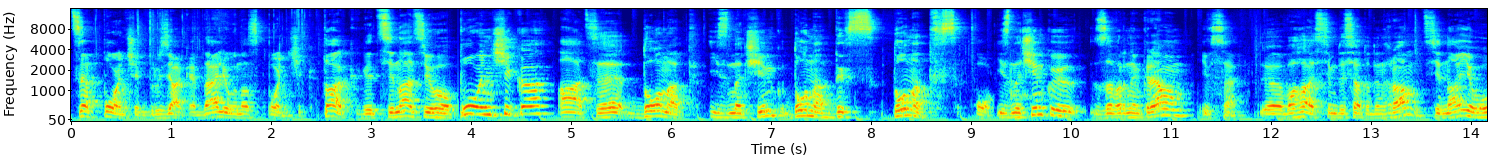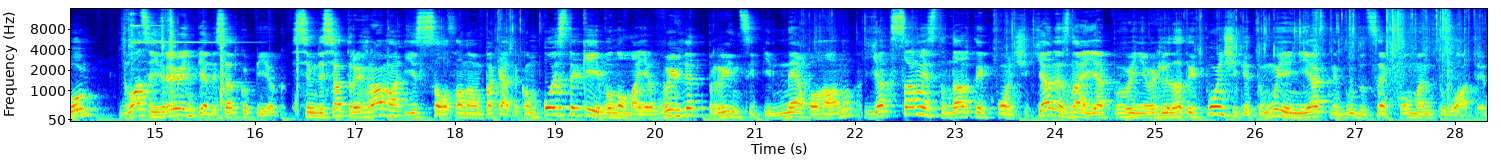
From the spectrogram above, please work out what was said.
Це пончик, друзяки. Далі у нас пончик. Так, ціна цього пончика. А, це донат із начинкою. Донатс. Донатс. О. Із начинкою, заварним кремом і все. Е, Вага 71 грам, ціна його. 20 гривень 50 копійок. 73 грама із салофановим пакетиком. Ось такий воно має вигляд, в принципі, непогано. Як самий стандартний пончик. Я не знаю, як повинні виглядати пончики, тому я ніяк не буду це коментувати.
